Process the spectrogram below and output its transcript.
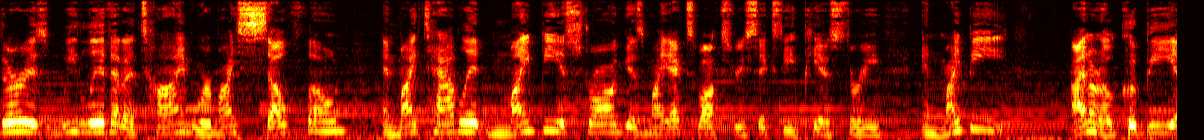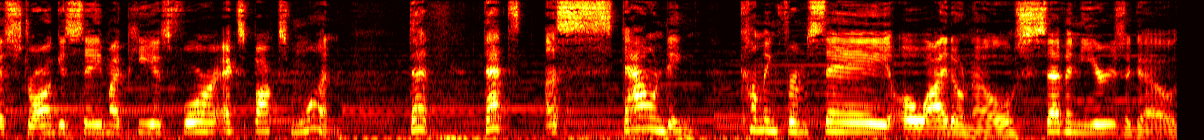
there is we live at a time where my cell phone and my tablet might be as strong as my Xbox 360, PS3, and might be I don't know, could be as strong as say my PS4 or Xbox One. That that's astounding coming from say, oh I don't know, seven years ago.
